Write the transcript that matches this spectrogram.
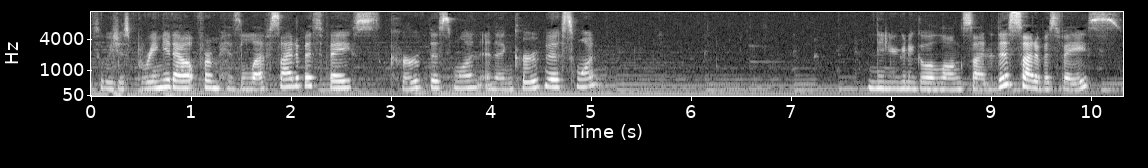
So we just bring it out from his left side of his face, curve this one, and then curve this one. And then you're gonna go alongside of this side of his face,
